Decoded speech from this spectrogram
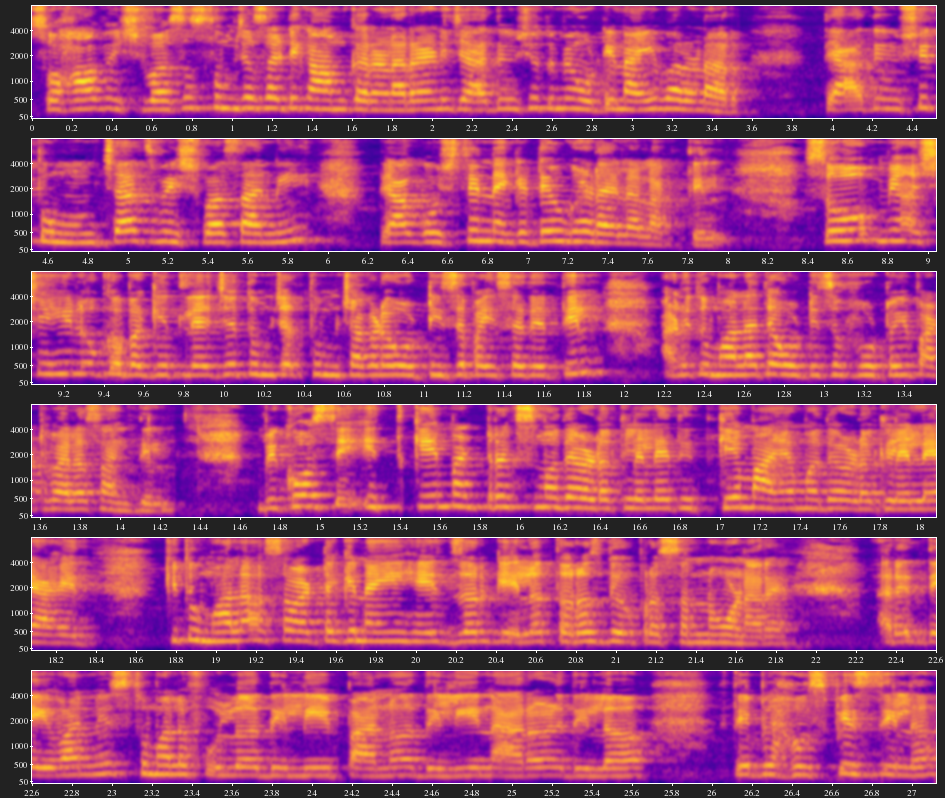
सो हा विश्वासच तुमच्यासाठी काम करणार आहे आणि ज्या दिवशी तुम्ही ओटी नाही भरणार त्या दिवशी तुमच्याच विश्वासाने त्या गोष्टी नेगेटिव्ह घडायला लागतील. सो मी असेही लोक बघितले जे तुमच्या तुमच्याकडे ओटीचे पैसे देतील आणि तुम्हाला त्या ओटीचे फोटोही पाठवायला सांगतील. बिकॉज ते इतके मॅट्रिक्समध्ये अडकलेले आहेत इतके मायामध्ये अडकलेले आहेत की तुम्हाला असं वाटतं की नाही हे जर गेलं तरच देव प्रसन्न होणार आहे. अरे देवांनीच तुम्हाला फुलं दिली पानं दिली नारळ दिलं ते ब्लाऊज पीस दिलं.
